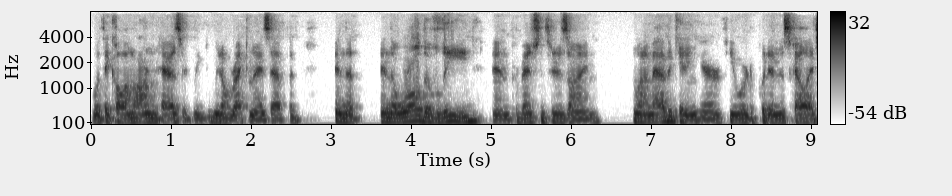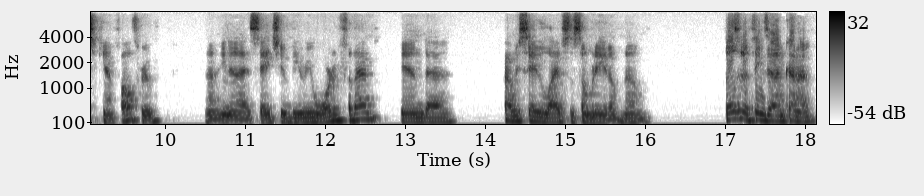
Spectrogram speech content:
What they call an armed hazard. We, we don't recognize that, but in the in the world of LEED and prevention through design, what I'm advocating here, if you were to put in the skylights you can't fall through, uh, in the United States, you'd be rewarded for that. And uh, probably save the lives of somebody you don't know. Those are the things that I'm kind of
